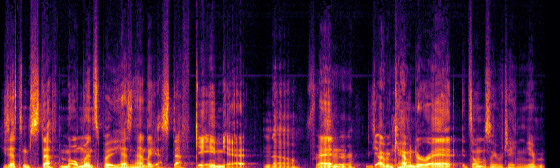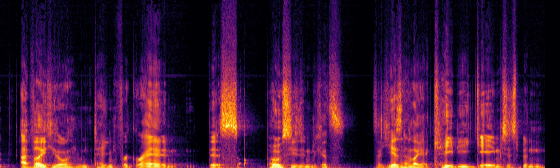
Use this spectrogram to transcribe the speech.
he's had some Steph moments, but he hasn't had like a Steph game yet. no, for and sure. I mean, Kevin Durant, it's almost like we're taking him. I feel like he's almost been taken for granted this postseason because it's like he hasn't had like a KD game. He's just been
